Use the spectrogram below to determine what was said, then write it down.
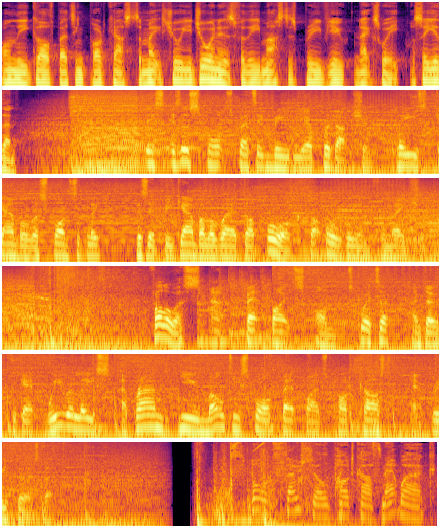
on the Golf Betting Podcast. So make sure you join us for the Masters preview next week. We'll see you then. This is a sports betting media production. Please gamble responsibly. Visit begambleaware.org for all the information. Follow us at BetBites on Twitter, and don't forget we release a brand new multi-sport BetBites podcast every Thursday. Sports Social Podcast Network.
